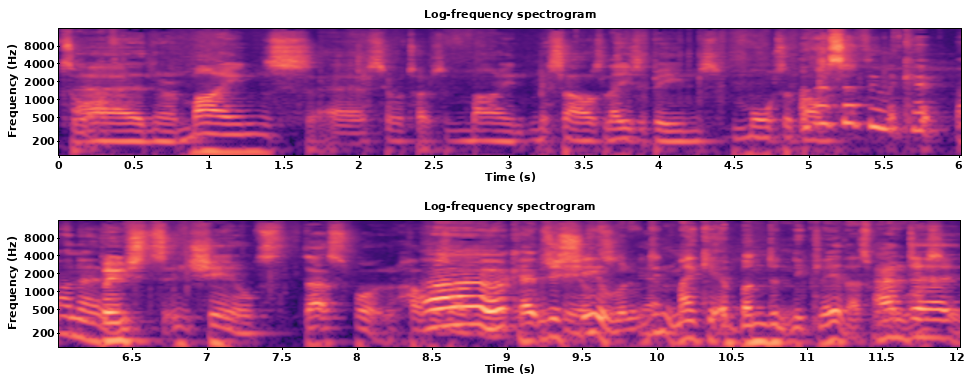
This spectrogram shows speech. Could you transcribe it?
Sort of. Uh, there are mines, uh, several types of mine, missiles, laser beams, mortar Oh, bombs, that's something that kept. Oh no. boosts, and shields. That's what hovers Oh, over okay. It was a shield, but it yeah. didn't make it abundantly clear. That's what And it was. uh,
